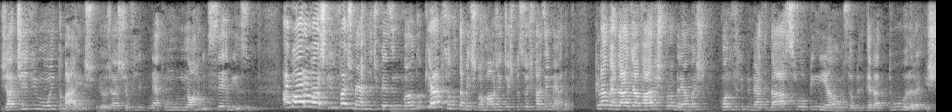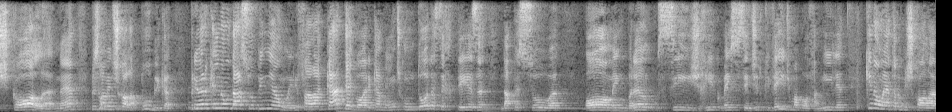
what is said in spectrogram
Já tive muito mais. Eu já achei o Felipe Neto um enorme serviço. Agora eu acho que ele faz merda de vez em quando, o que é absolutamente normal, gente, as pessoas fazem merda. Porque na verdade há vários problemas quando o Felipe Neto dá a sua opinião sobre literatura, escola, né? principalmente escola pública. Primeiro que ele não dá a sua opinião, ele fala categoricamente, com toda certeza da pessoa, homem, branco, cis, rico, bem-sucedido, que veio de uma boa família, que não entra numa escola há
